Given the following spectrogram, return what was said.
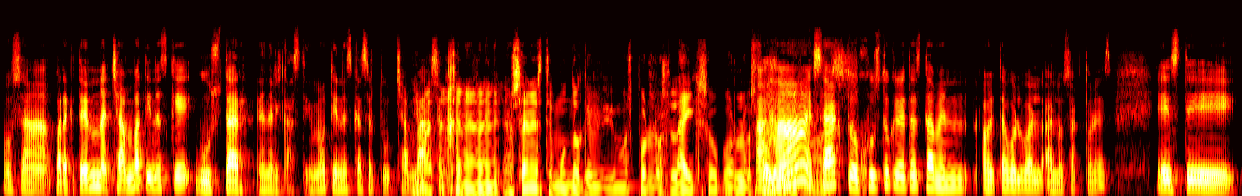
O sea, para que te den una chamba tienes que gustar en el casting, ¿no? Tienes que hacer tu chamba. Y más en general, en, o sea, en este mundo que vivimos por los likes o por los Ajá, followers. ¿no? exacto. Justo que ahorita también, ahorita vuelvo a, a los actores. Este,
